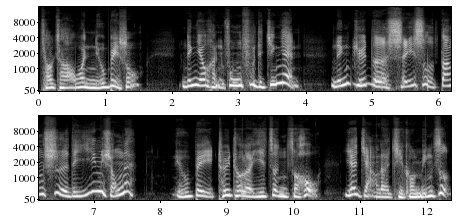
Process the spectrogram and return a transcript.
曹操问刘备说：“您有很丰富的经验，您觉得谁是当世的英雄呢？”刘备推脱了一阵之后，也讲了几个名字。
